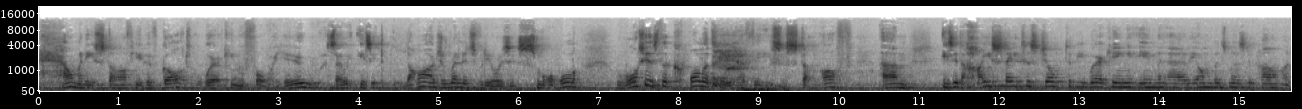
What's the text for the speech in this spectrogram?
how many staff you have got working for you? So, is it large relatively or is it small? What is the quality of these staff? Um, is it a high status job to be working in uh, the Ombudsman's department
